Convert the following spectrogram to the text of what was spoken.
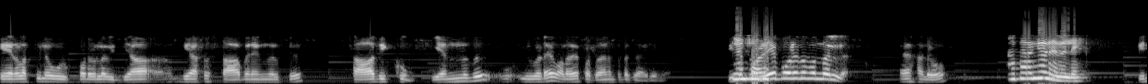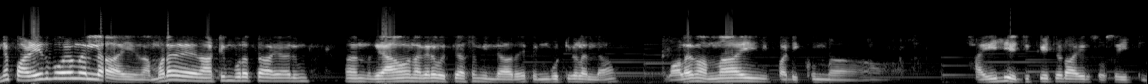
കേരളത്തിലെ ഉൾപ്പെടെയുള്ള വിദ്യാഭ്യാസ സ്ഥാപനങ്ങൾക്ക് സാധിക്കും എന്നത് ഇവിടെ വളരെ പ്രധാനപ്പെട്ട കാര്യമാണ്. പിന്നെ പഴയ പോലൊന്നുമല്ല ഏഹ്, ഹലോ? പിന്നെ പഴയതുപോലൊന്നല്ല നമ്മുടെ നാട്ടിൻപുറത്തായാലും ഗ്രാമ നഗര വ്യത്യാസമില്ലാതെ പെൺകുട്ടികളെല്ലാം വളരെ നന്നായി പഠിക്കുന്ന ഹൈലി എഡ്യൂക്കേറ്റഡ് ആയ ഒരു സൊസൈറ്റി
